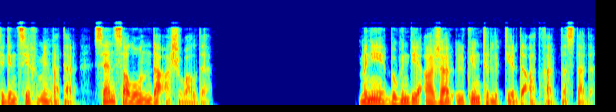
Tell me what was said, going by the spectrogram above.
тігін цехымен қатар сән салонын да ашып алды. Міне бүгінде ажар үлкен тірліктерді атқарып тастады.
